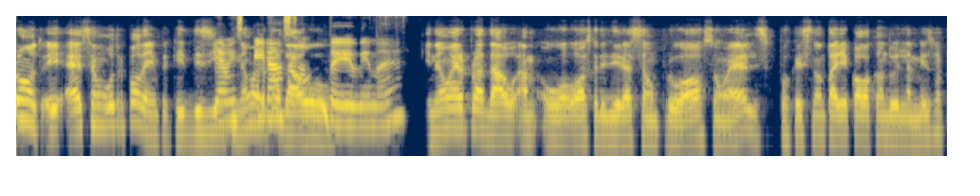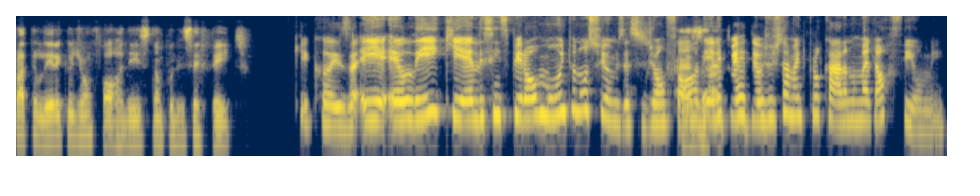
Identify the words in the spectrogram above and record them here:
Pronto, e essa é uma outra polêmica, que que é que não era pra dar inspiração o, dele, né? que não era para dar o, a- o Oscar de direção pro Orson Welles, porque senão estaria colocando ele na mesma prateleira que o John Ford, e isso não podia ser feito. Que coisa. E eu li que ele se inspirou muito nos filmes, esse John Ford, e ele Exato. perdeu justamente pro cara no melhor filme.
